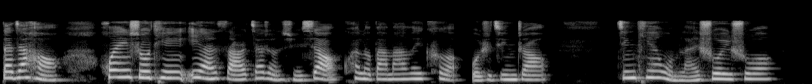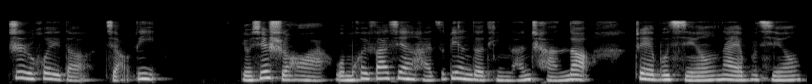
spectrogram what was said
大家好，欢迎收听 ESR 家长学校快乐爸妈微课，我是今朝。今天我们来说一说智慧的奖励。有些时候啊，我们会发现孩子变得挺难缠的，这也不行，那也不行，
